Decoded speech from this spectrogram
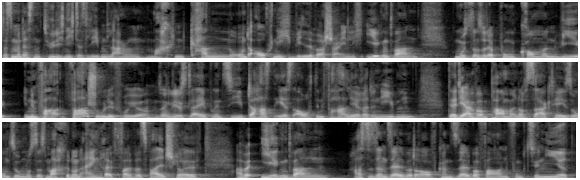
dass man das natürlich nicht das Leben lang machen kann und auch nicht will wahrscheinlich. Irgendwann muss dann so der Punkt kommen, wie in dem Fahr Fahrschule früher. Das ist eigentlich das gleiche Prinzip. Da hast erst auch den Fahrlehrer daneben, der dir einfach ein paar Mal noch sagt, hey, so und so muss das machen und eingreift, falls was falsch läuft. Aber irgendwann hast du es dann selber drauf, kannst selber fahren, funktioniert.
